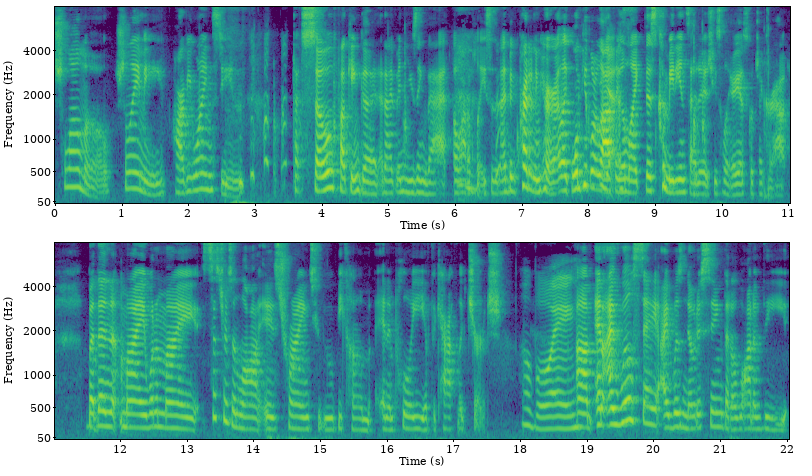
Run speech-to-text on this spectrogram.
Shlomo, Shalemi, Harvey Weinstein. That's so fucking good, and I've been using that a lot of places, and I've been crediting her. Like when people are laughing, yes. I'm like, this comedian said it. She's hilarious. Go check her out. But then my one of my sisters-in-law is trying to become an employee of the Catholic Church. Oh boy. Um, and I will say, I was noticing that a lot of the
